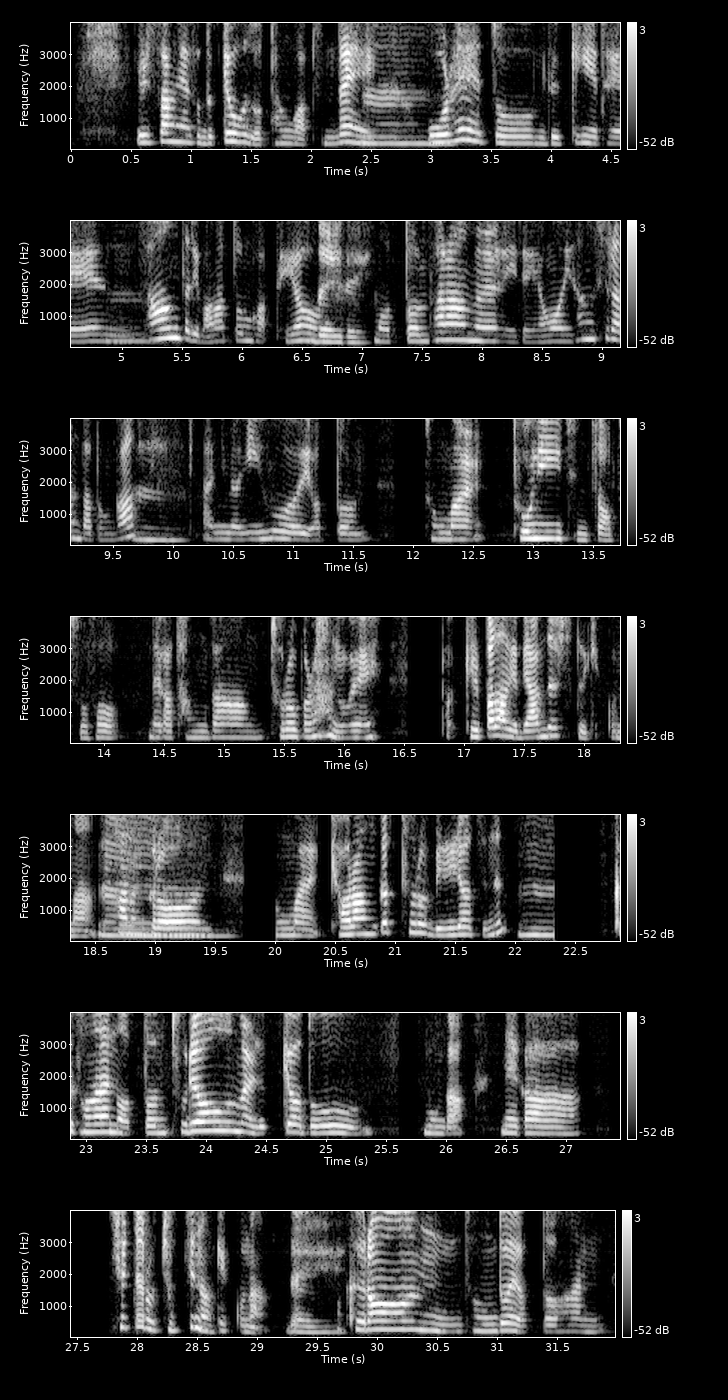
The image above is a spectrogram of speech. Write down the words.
일상에서 느껴보지 못한 것 같은데 음. 올해 좀 느끼게 된 음. 상황들이 많았던 것 같아요. 네네. 뭐 어떤 사람을 이제 영원히 상실한다던가 음. 아니면 이후에 어떤 정말 돈이 진짜 없어서 내가 당장 졸업을 한 후에 바- 길바닥에 내앉을 수도 있겠구나 하는 그런 정말 벼랑 끝으로 밀려지는 음. 그 전에는 어떤 두려움을 느껴도 뭔가 내가 실제로 죽지는 않겠구나 네. 그런 정도의 어떠한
